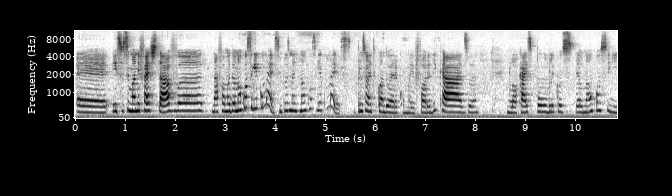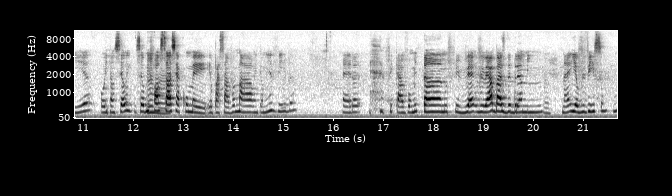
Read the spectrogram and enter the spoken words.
é, isso se manifestava na forma de eu não conseguir comer, simplesmente não conseguia comer. Principalmente quando eu era comer fora de casa, em locais públicos, eu não conseguia. Ou então, se eu, se eu me uhum. forçasse a comer, eu passava mal. Então, minha vida era ficar vomitando, viver, viver à base de Dramin, uhum. né? E eu vivi isso um,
